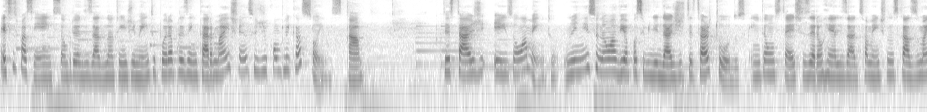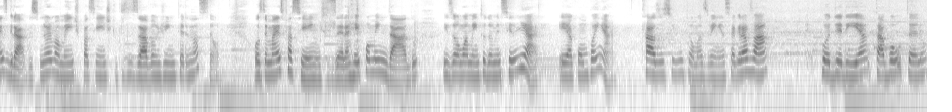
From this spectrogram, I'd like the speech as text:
Esses pacientes são priorizados no atendimento por apresentar mais chances de complicações, tá? Testagem e isolamento. No início não havia possibilidade de testar todos, então os testes eram realizados somente nos casos mais graves, normalmente pacientes que precisavam de internação. Os demais pacientes era recomendado isolamento domiciliar e acompanhar. Caso os sintomas venham a se agravar, poderia estar tá voltando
